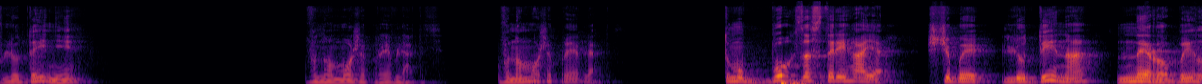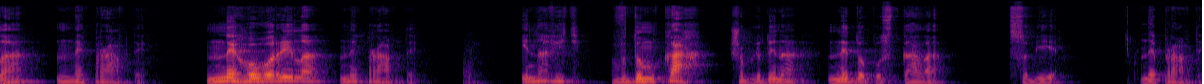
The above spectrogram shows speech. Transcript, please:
в людині воно може проявлятися. Воно може проявлятися. Тому Бог застерігає, щоб людина не робила неправди, не говорила неправди. І навіть в думках, щоб людина не допускала собі неправди.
